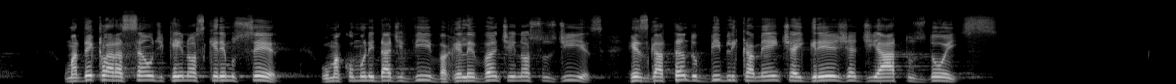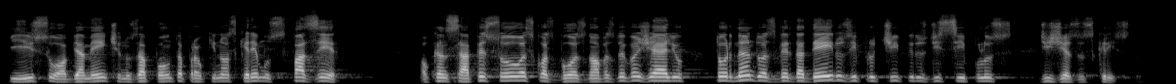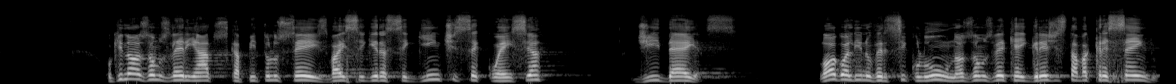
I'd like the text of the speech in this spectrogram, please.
uma declaração de quem nós queremos ser, uma comunidade viva, relevante em nossos dias, resgatando biblicamente a igreja de Atos 2. E isso, obviamente, nos aponta para o que nós queremos fazer: alcançar pessoas com as boas novas do Evangelho, tornando-as verdadeiros e frutíferos discípulos de Jesus Cristo. O que nós vamos ler em Atos capítulo 6 vai seguir a seguinte sequência de ideias. Logo ali no versículo 1, nós vamos ver que a igreja estava crescendo.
